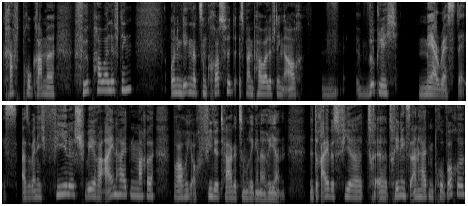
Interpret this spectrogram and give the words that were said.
Kraftprogramme für Powerlifting. Und im Gegensatz zum CrossFit ist beim Powerlifting auch wirklich mehr Rest Days. Also wenn ich viele schwere Einheiten mache, brauche ich auch viele Tage zum Regenerieren. Eine drei bis vier Tra äh, Trainingseinheiten pro Woche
